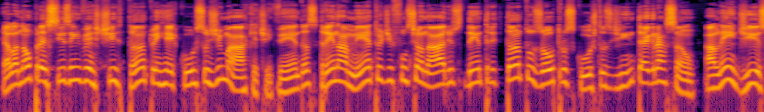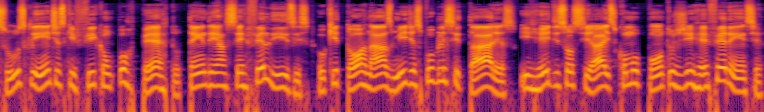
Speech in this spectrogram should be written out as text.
ela não precisa investir tanto em recursos de marketing, vendas, treinamento de funcionários, dentre tantos outros custos de integração. Além disso, os clientes que ficam por perto tendem a ser felizes, o que torna as mídias publicitárias e redes sociais como pontos de referência.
